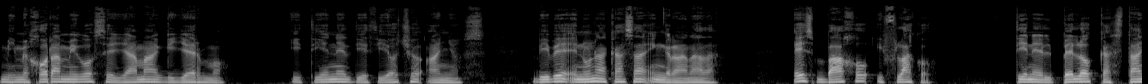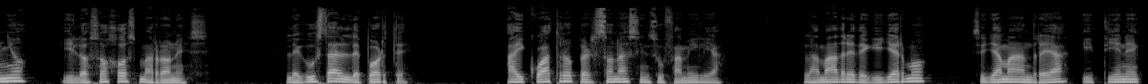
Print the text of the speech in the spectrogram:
Mi mejor amigo se llama Guillermo y tiene 18 años. Vive en una casa en Granada. Es bajo y flaco. Tiene el pelo castaño y los ojos marrones. Le gusta el deporte. Hay cuatro personas en su familia. La madre de Guillermo se llama Andrea y tiene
